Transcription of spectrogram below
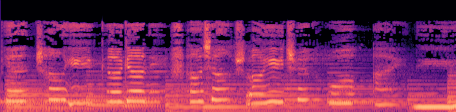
变成一个个你好想说一句我爱你。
